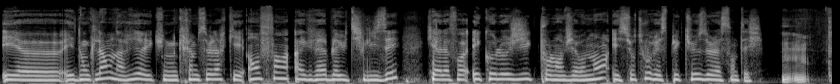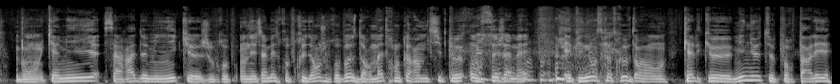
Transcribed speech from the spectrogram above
Et, et donc là, on arrive avec une crème solaire qui est enfin agréable à utiliser, qui est à la fois écologique pour l'environnement et surtout respectueuse de la santé. Mm, mm. Bon, Camille, Sarah, Dominique, euh, je vous pro- on n'est jamais trop prudent. Je vous propose d'en remettre encore un petit peu. On ne sait jamais. Et puis nous, on se retrouve dans quelques minutes pour parler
